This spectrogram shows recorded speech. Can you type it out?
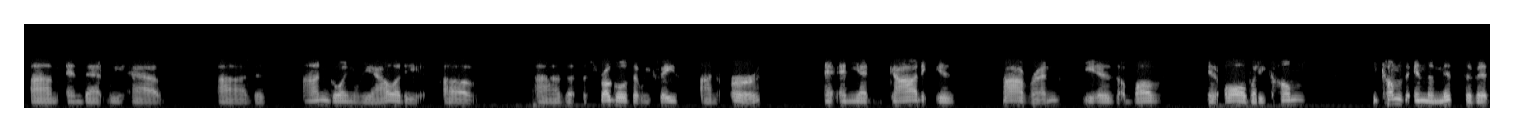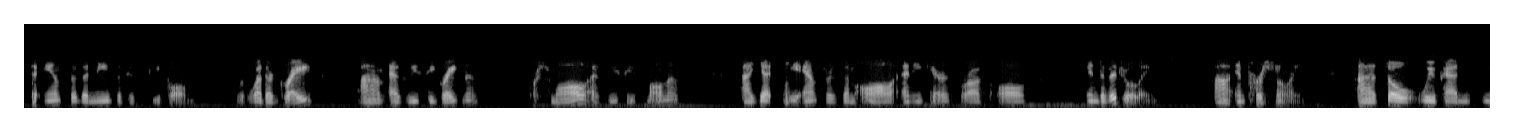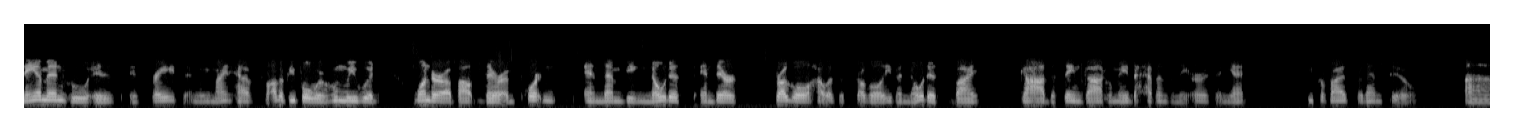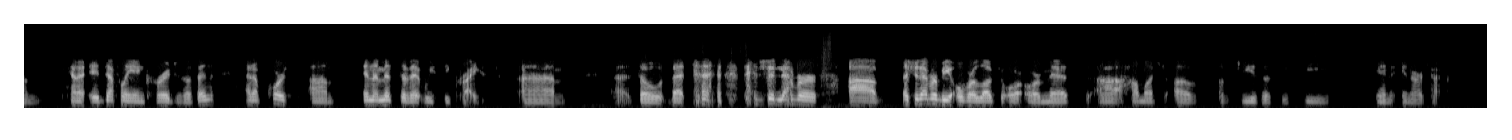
um, and that we have uh, this ongoing reality of uh, the, the struggles that we face on earth, and, and yet God is sovereign. He is above it all, but he comes he comes in the midst of it to answer the needs of his people, whether great um, as we see greatness or small as we see smallness. Uh, yet he answers them all, and he cares for us all individually uh, and personally. Uh, so we've had Naaman, who is is great, and we might have some other people with whom we would wonder about their importance and them being noticed and their struggle. How is the struggle even noticed by God, the same God who made the heavens and the earth, and yet He provides for them too. Um, kind of, it definitely encourages us, and and of course, um, in the midst of it, we see Christ. Um, uh, so that that should never uh, that should never be overlooked or or missed. Uh, how much of of Jesus we see in in our text.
